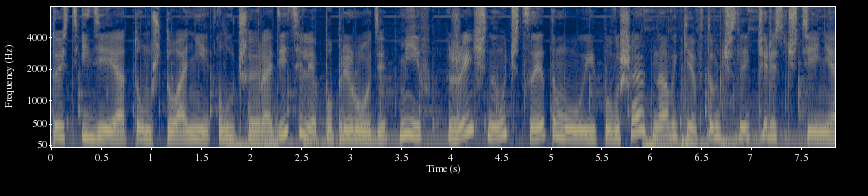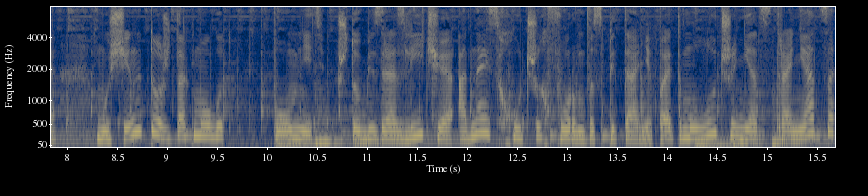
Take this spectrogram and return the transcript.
То есть идея о том, что они лучшие родители по природе – миф. Женщины учатся этому и повышают навыки, в том числе через чтение. Мужчины тоже так могут помнить, что безразличие – одна из худших форм воспитания, поэтому лучше не отстраняться,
